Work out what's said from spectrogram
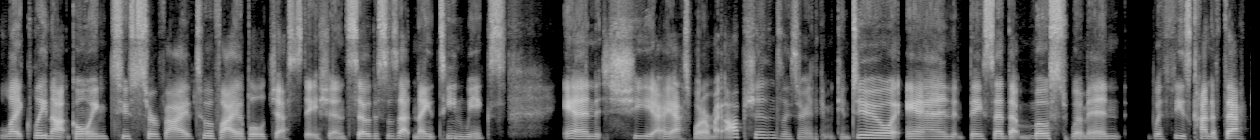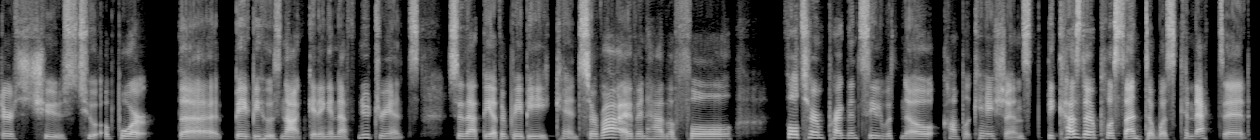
likely not going to survive to a viable gestation. So this is at 19 weeks. And she, I asked, what are my options? Is there anything we can do? And they said that most women with these kind of factors choose to abort the baby who's not getting enough nutrients so that the other baby can survive and have a full full term pregnancy with no complications because their placenta was connected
